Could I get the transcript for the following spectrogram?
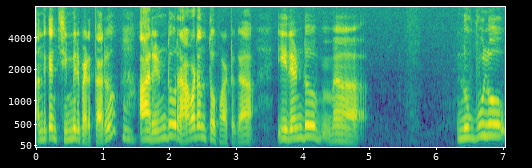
అందుకని చిమ్మిరి పెడతారు. ఆ రెండు రావడంతో పాటుగా ఈ రెండు నువ్వులు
